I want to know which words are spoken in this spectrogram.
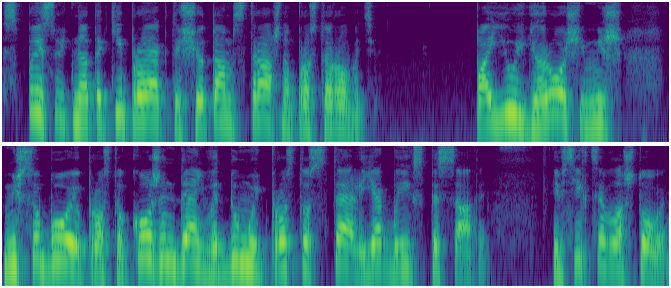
списують на такі проекти, що там страшно просто робиться. Паюють гроші між, між собою просто кожен день видумують просто стелі, як би їх списати. І всіх це влаштовує.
